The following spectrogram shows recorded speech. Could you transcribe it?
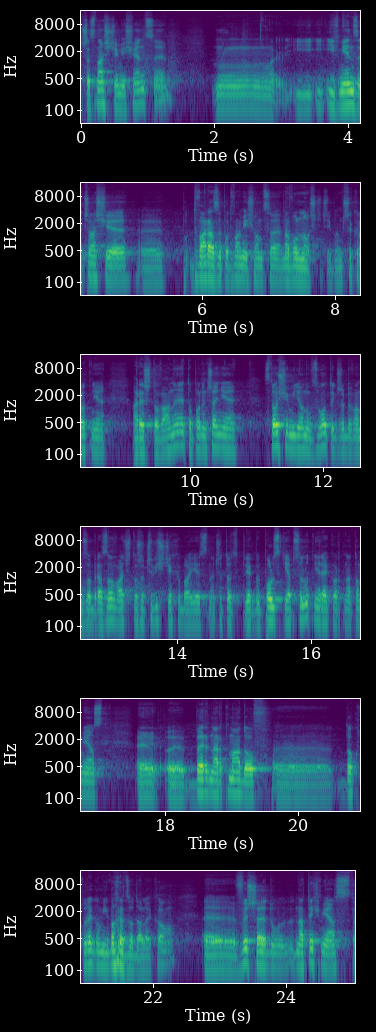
16 miesięcy mm, i, i, i w międzyczasie e, dwa razy po dwa miesiące na wolności, czyli byłem trzykrotnie aresztowany. To poręczenie 108 milionów złotych, żeby Wam zobrazować, to rzeczywiście chyba jest, znaczy to jest jakby polski absolutnie rekord, natomiast e, e, Bernard Madow, e, do którego mi bardzo daleko, wyszedł natychmiast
